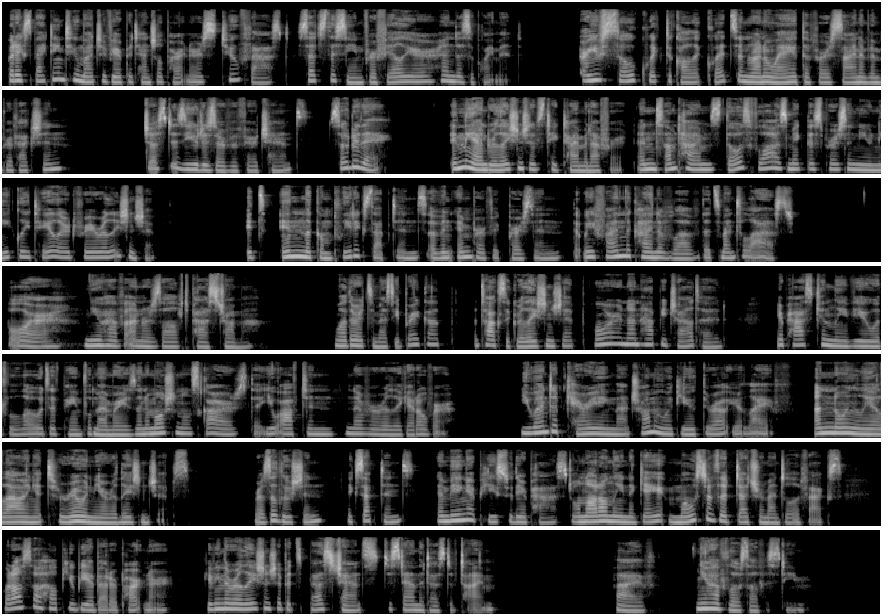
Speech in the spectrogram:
But expecting too much of your potential partners too fast sets the scene for failure and disappointment. Are you so quick to call it quits and run away at the first sign of imperfection? Just as you deserve a fair chance, so do they. In the end, relationships take time and effort, and sometimes those flaws make this person uniquely tailored for your relationship. It's in the complete acceptance of an imperfect person that we find the kind of love that's meant to last. Four, you have unresolved past trauma. Whether it's a messy breakup, a toxic relationship, or an unhappy childhood, your past can leave you with loads of painful memories and emotional scars that you often never really get over. You end up carrying that trauma with you throughout your life, unknowingly allowing it to ruin your relationships. Resolution, acceptance, and being at peace with your past will not only negate most of the detrimental effects, but also help you be a better partner, giving the relationship its best chance to stand the test of time. Five, you have low self-esteem.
